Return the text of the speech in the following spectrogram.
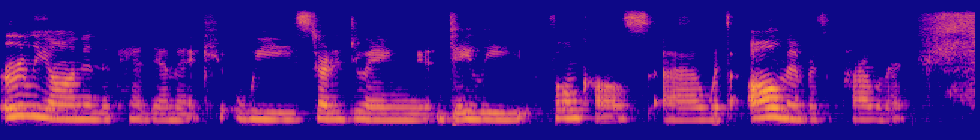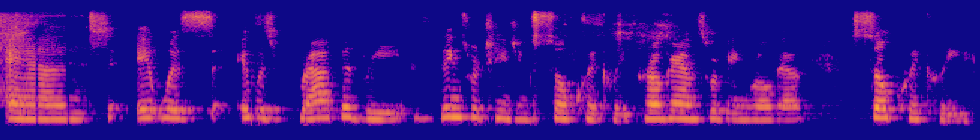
early on in the pandemic, we started doing daily phone calls uh, with all members of Parliament, and it was it was rapidly things were changing so quickly. Programs were being rolled out so quickly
